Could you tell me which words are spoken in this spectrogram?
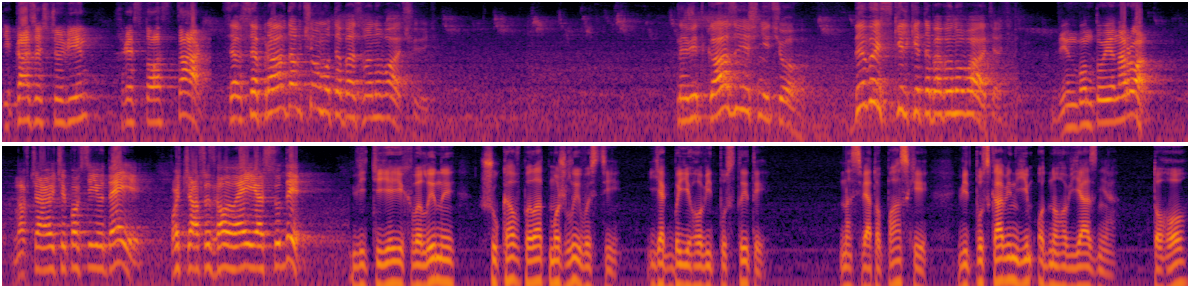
і каже, що він Христос цар. Це все правда, в чому тебе звинувачують? Не відказуєш нічого? Дивись, скільки тебе винуватять. Він бунтує народ, навчаючи по всій юдеї, почавши з Галилеї аж сюди. Від тієї хвилини шукав Пилат можливості, як би його відпустити. На свято Пасхи відпускав він їм одного в'язня, того,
